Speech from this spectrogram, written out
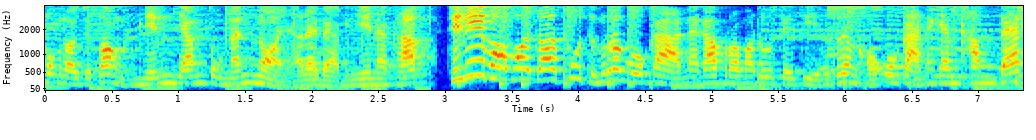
พวกเราจะต้องเน้นย้ำตรงนั้นหน่อยอะไรแบบนี้นะครับทีนี้พอพอจอร์จพูดถึงเรื่องโอกาสนะครับเรามาดูสถิติเรื่องของโอกาสในการคัมแบ็ก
